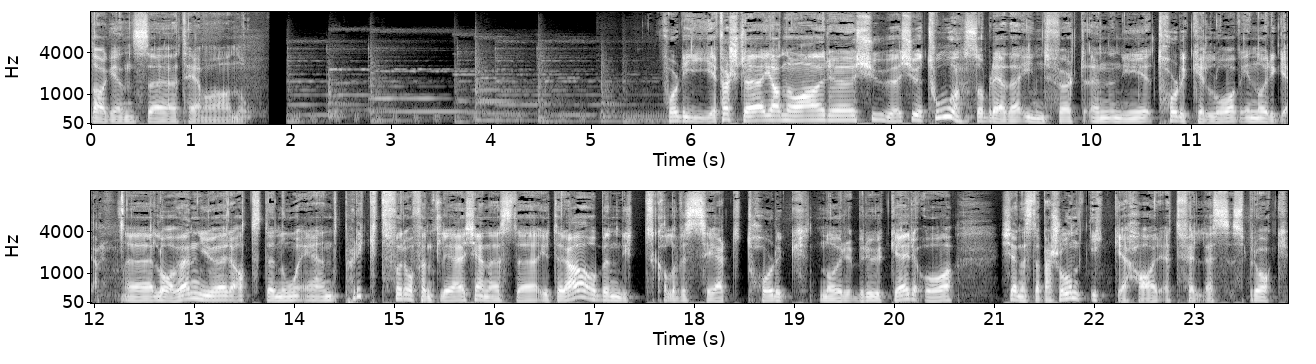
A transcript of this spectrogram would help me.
dagens eh, tema nå. Fordi 1.1.2022 så ble det innført en ny tolkelov i Norge. Eh, loven gjør at det nå er en plikt for offentlige tjenesteytere å benytte kvalifisert tolk når bruker og tjenesteperson ikke har et felles språk.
